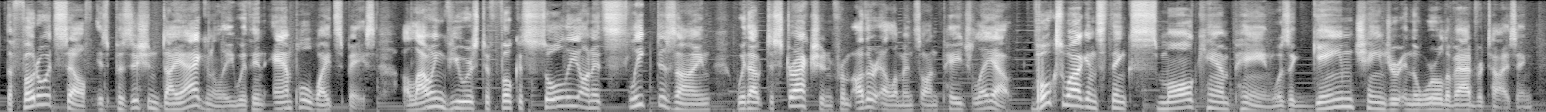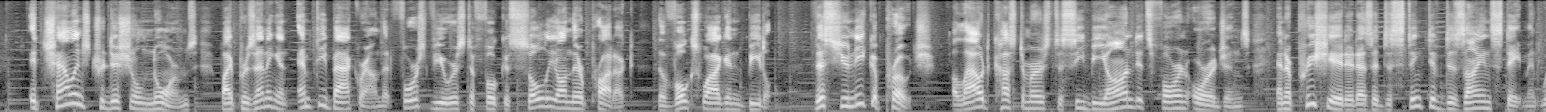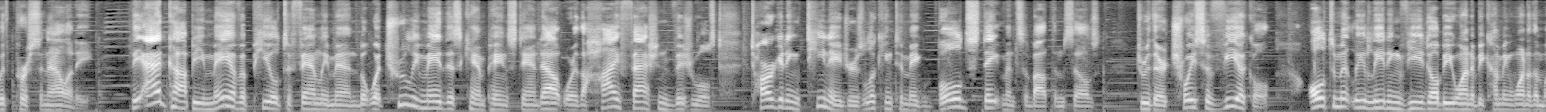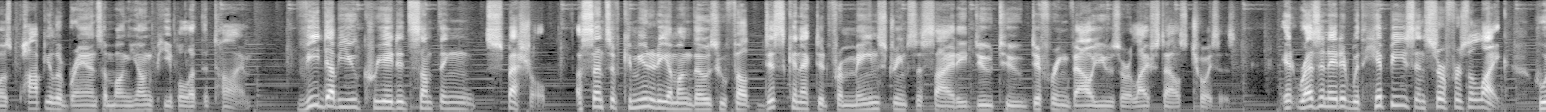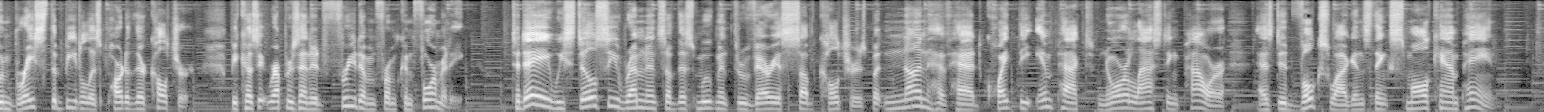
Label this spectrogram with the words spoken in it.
The photo itself is positioned diagonally within ample white space, allowing viewers to focus solely on its sleek design without distraction from other elements on page layout. Volkswagen's Think Small campaign was a game changer in the world of advertising, it challenged traditional norms by presenting an empty background that forced viewers to focus solely on their product, the Volkswagen Beetle. This unique approach allowed customers to see beyond its foreign origins and appreciate it as a distinctive design statement with personality. The ad copy may have appealed to family men, but what truly made this campaign stand out were the high fashion visuals targeting teenagers looking to make bold statements about themselves through their choice of vehicle ultimately leading VW into becoming one of the most popular brands among young people at the time. VW created something special, a sense of community among those who felt disconnected from mainstream society due to differing values or lifestyles choices. It resonated with hippies and surfers alike, who embraced the Beetle as part of their culture, because it represented freedom from conformity, Today, we still see remnants of this movement through various subcultures, but none have had quite the impact nor lasting power as did Volkswagen's Think Small campaign.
